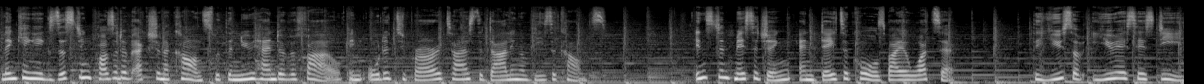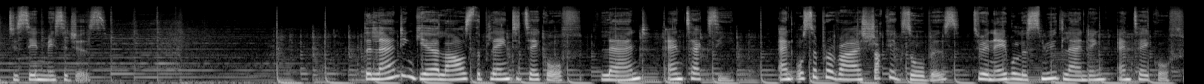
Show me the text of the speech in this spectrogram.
linking existing positive action accounts with the new handover file in order to prioritize the dialing of these accounts, instant messaging and data calls via WhatsApp, the use of USSD to send messages. The landing gear allows the plane to take off, land, and taxi, and also provides shock absorbers to enable a smooth landing and takeoff.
